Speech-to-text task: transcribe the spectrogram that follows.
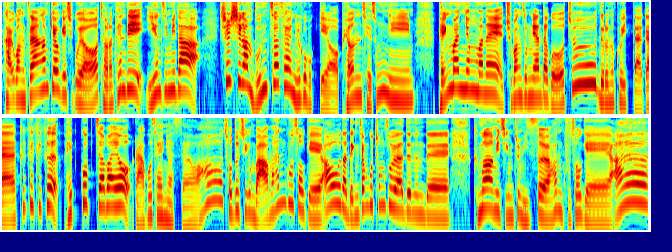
가요광장 함께하고 계시고요. 저는 텐디 이은지입니다. 실시간 문자 사연 읽어볼게요. 변재송님, 100만 영 만에 주방 정리한다고 쭉 늘어놓고 있다가 크크크크 배꼽 잡아요 라고 사연이 왔어요. 아 저도 지금 마음 한 구석에 아우 나 냉장고 청소해야 되는데 그 마음이 지금 좀 있어요 한 구석에 아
